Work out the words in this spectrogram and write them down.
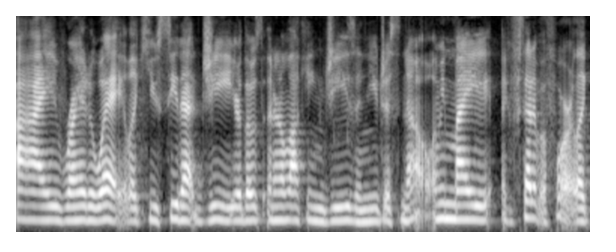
I right away like you see that G or those interlocking G's and you just know. I mean, my I've said it before. Like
